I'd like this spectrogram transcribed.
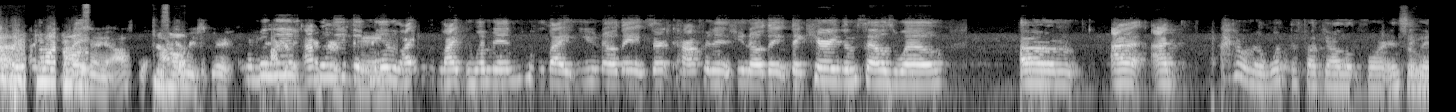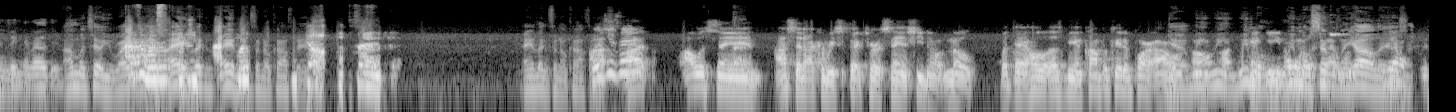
I think you want the I'm most. saying I, I can respect. I believe I, respect believe that men like like women who like you know they exert confidence. You know they they carry themselves well. Um, I I I don't know what the fuck y'all look for in So, significant others. I'm gonna tell you right can now. I ain't you. looking. I ain't looking for no confidence. Yeah, I'm just saying that. I ain't looking for no conflict. What'd you say? I, I was saying I said I can respect her saying she don't know, but that whole us being complicated part, I don't. we I, don't- we I we more, give no we more simple than y'all is. Yeah.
